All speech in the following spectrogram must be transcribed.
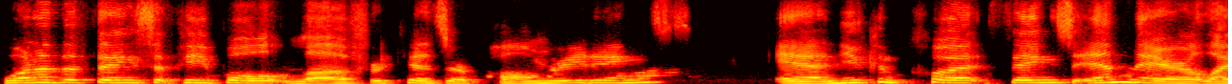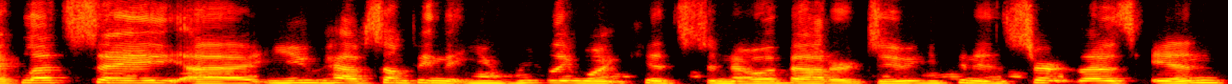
one of the things that people love for kids are palm readings. And you can put things in there like let's say uh, you have something that you really want kids to know about or do you can insert those in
